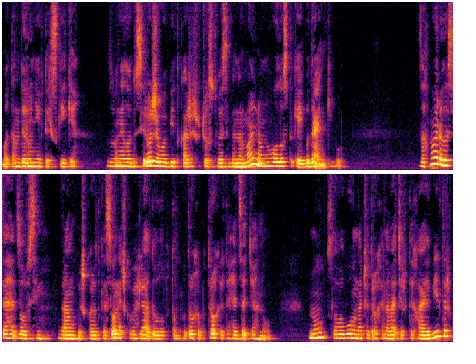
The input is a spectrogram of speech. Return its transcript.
Бо там дерунів тих скільки. Дзвонила до Сережі в обід, каже, що чувствує себе нормально, ну голос такий бодренький був. Захмарилося геть зовсім. Зранку ж коротке сонечко виглядувало, потім потрохи-потрохи та геть затягнув. Ну, слава Богу, наче трохи на вечір втихає вітер.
